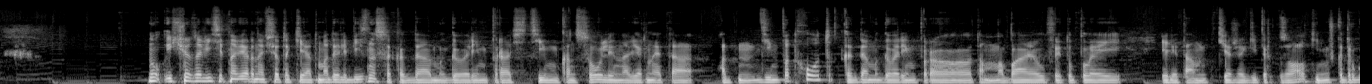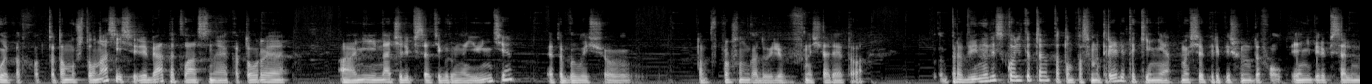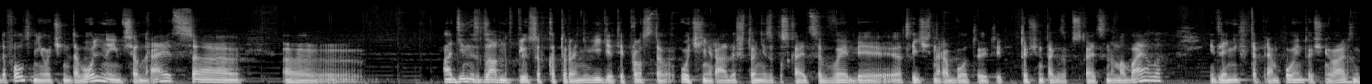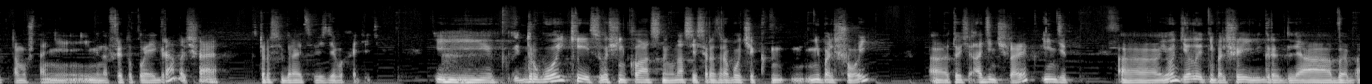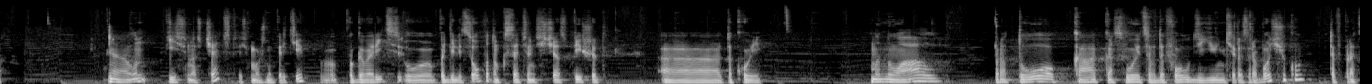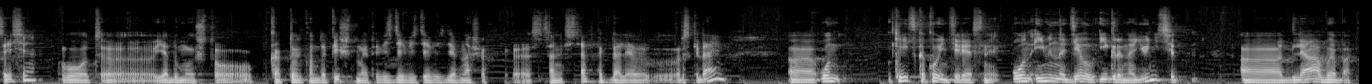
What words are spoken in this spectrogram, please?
Ну, еще зависит, наверное, все-таки от модели бизнеса. Когда мы говорим про Steam консоли, наверное, это один подход. Когда мы говорим про там mobile, free-to-play или там те же гиперказуалки, немножко другой подход. Потому что у нас есть ребята классные, которые они начали писать игру на Unity. Это было еще там, в прошлом году или в начале этого. Продвинули сколько-то, потом посмотрели, такие, нет, мы все перепишем на Defold. И они переписали на Defold, они очень довольны, им все нравится э, один из главных плюсов, который они видят, и просто очень рады, что они запускаются в вебе, отлично работают, и точно так запускаются на мобайлах. И для них это прям поинт очень важный, потому что они именно фри-то-плей игра большая, которая собирается везде выходить. И mm-hmm. другой кейс очень классный. У нас есть разработчик небольшой, э, то есть один человек, инди, и он делает небольшие игры для веба. Э, он есть у нас в чате, то есть можно прийти, поговорить, поделиться опытом. Кстати, он сейчас пишет э, такой мануал про то, как освоиться в дефолте Unity разработчику. Это в процессе. Вот, э, я думаю, что как только он допишет, мы это везде, везде, везде в наших э, социальных сетях и так далее раскидаем. Э, он кейс какой интересный. Он именно делал игры на Unity э, для веба.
